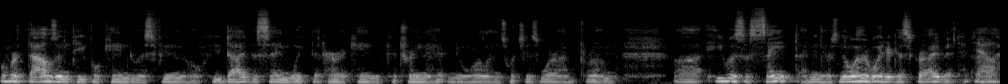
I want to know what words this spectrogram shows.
over a thousand people came to his funeral. He died the same week that Hurricane Katrina hit New Orleans, which is where I'm from. Uh, he was a saint. I mean, there's no other way to describe it. Yeah. Uh,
